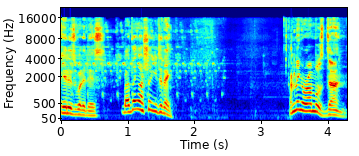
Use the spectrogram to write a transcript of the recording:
it is what it is. But I think I'll show you today. I think we're almost done.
